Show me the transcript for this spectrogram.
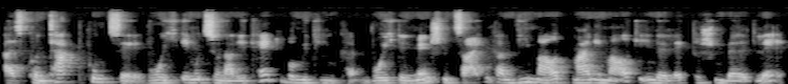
als Kontaktpunkt sehe, wo ich Emotionalität übermitteln kann, wo ich den Menschen zeigen kann, wie meine Marke in der elektrischen Welt lebt,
